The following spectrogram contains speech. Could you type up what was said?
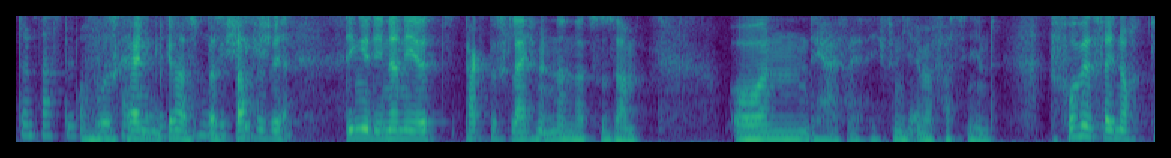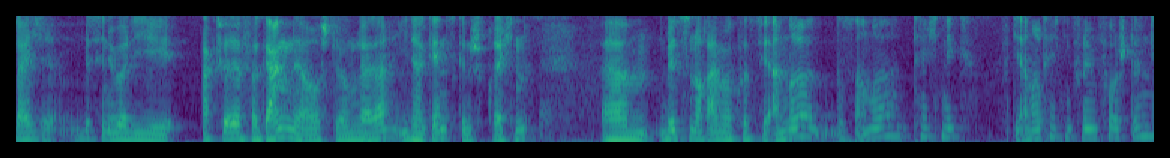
dann bastelt sich es halt kein, genau, es, bastelt sich. Dinge, die in der Nähe packt es gleich miteinander zusammen. Und ja, ich weiß nicht, finde ich einfach faszinierend. Bevor wir jetzt vielleicht noch gleich ein bisschen über die aktuelle vergangene Ausstellung leider, Ina Gensken, sprechen, ähm, willst du noch einmal kurz die andere, das andere Technik, die andere Technik von ihm vorstellen?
